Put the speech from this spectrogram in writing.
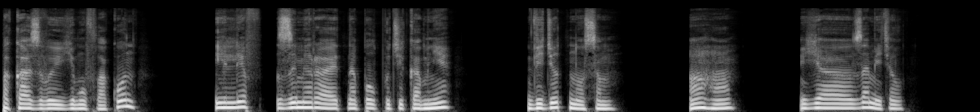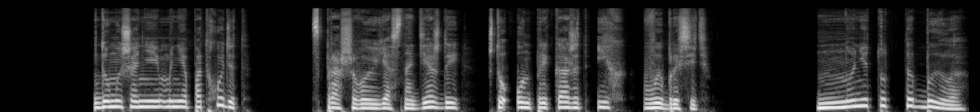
Показываю ему флакон, и лев замирает на полпути ко мне, ведет носом. Ага, я заметил. Думаешь, они мне подходят? Спрашиваю я с надеждой, что он прикажет их выбросить. Но не тут-то было.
